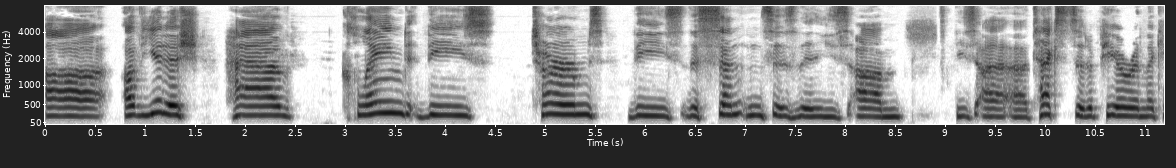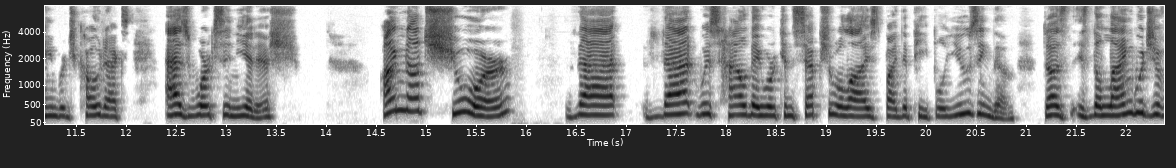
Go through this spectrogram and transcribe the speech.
uh, of Yiddish have claimed these terms, these the sentences, these um, these uh, uh, texts that appear in the Cambridge Codex as works in Yiddish. I'm not sure that that was how they were conceptualized by the people using them. Does is the language of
